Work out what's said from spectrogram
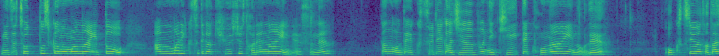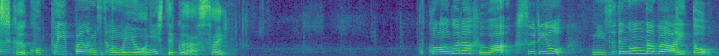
水ちょっとしか飲まないとあんまり薬が吸収されないんですね。なので薬が十分に効いてこないのでお薬は正しくコップ1杯の水で飲むようにしてください。でこのグラフは薬を水で飲んだ場合と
